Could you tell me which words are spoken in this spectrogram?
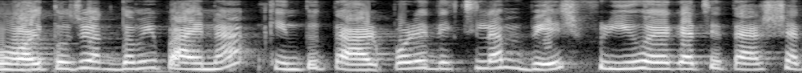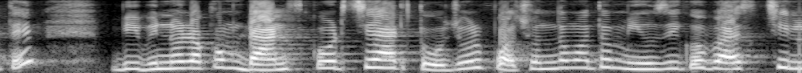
ভয় তোজো একদমই পায় না। কিন্তু তারপরে দেখছিলাম বেশ ফ্রি হয়ে গেছে তার সাথে। বিভিন্ন রকম ডান্স করছে আর তোজোর পছন্দ মতো মিউজিকও বাজছিল।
